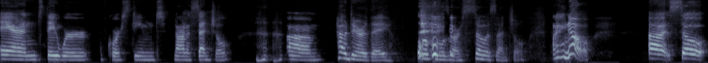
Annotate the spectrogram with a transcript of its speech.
and they were, of course, deemed non-essential. Um, How dare they? Locals are so essential. I know. Uh, so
